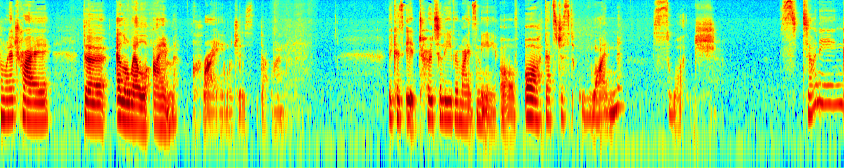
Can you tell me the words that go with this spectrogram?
I'm gonna try the LOL I'm crying, which is that one. Because it totally reminds me of, oh, that's just one swatch. Stunning.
